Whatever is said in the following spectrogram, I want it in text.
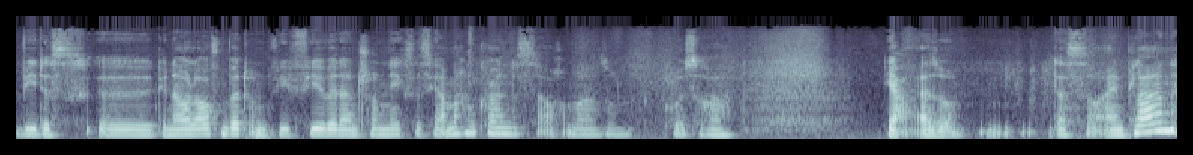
wie das äh, genau laufen wird und wie viel wir dann schon nächstes Jahr machen können. Das ist auch immer so ein größerer ja, also das ist so ein Plan,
